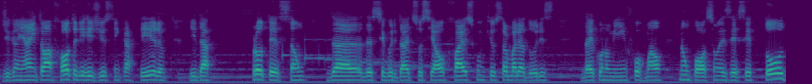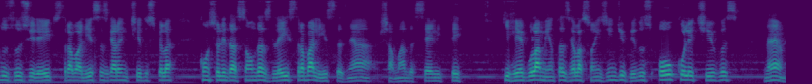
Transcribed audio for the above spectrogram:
de ganhar. Então, a falta de registro em carteira e da proteção da, da seguridade social faz com que os trabalhadores da economia informal não possam exercer todos os direitos trabalhistas garantidos pela consolidação das leis trabalhistas, né, a chamada CLT, que regulamenta as relações de indivíduos ou coletivas, né,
